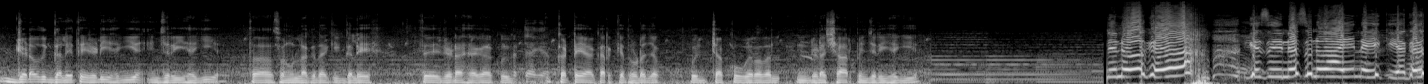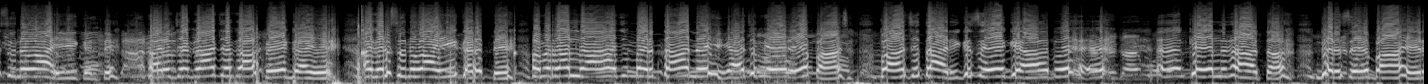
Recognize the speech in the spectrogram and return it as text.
ਜਿਹੜਾ ਉਹਦੇ ਗਲੇ ਤੇ ਜਿਹੜੀ ਹੈਗੀ ਹੈ ਇੰਜਰੀ ਹੈਗੀ ਹੈ ਤਾਂ ਸਾਨੂੰ ਲੱਗਦਾ ਕਿ ਗਲੇ ਤੇ ਜਿਹੜਾ ਹੈਗਾ ਕੋਈ ਕੱਟਿਆ ਕਰਕੇ ਥੋੜਾ ਜਿਹਾ ਕੋਈ ਚਾਕੂ ਵਗੈਰਾ ਦਾ ਜਿਹੜਾ ਸ਼ਾਰਪ ਇੰਜਰੀ ਹੈਗੀ ਹੈ। गया। किसी ने सुनवाई नहीं की। अगर सुनवाई करते, हर जगह जगह पे गए। अगर सुनवाई करते, हमारा लाज मरता नहीं। आज मेरे पास पाँच तारीख से ज्ञाप है। खेल रहा था, घर से बाहर।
